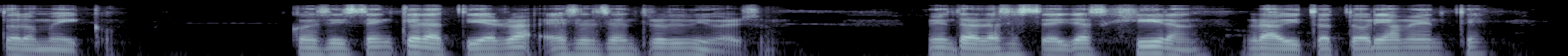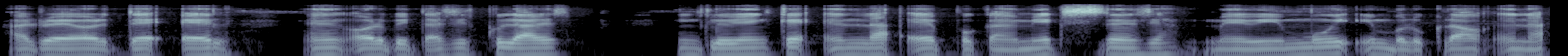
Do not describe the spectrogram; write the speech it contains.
ptolomeico consiste en que la Tierra es el centro del universo, mientras las estrellas giran gravitatoriamente alrededor de él en órbitas circulares, incluyen que en la época de mi existencia me vi muy involucrado en la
